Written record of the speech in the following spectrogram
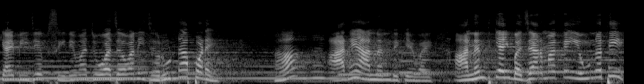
ક્યાંય બીજે સિનેમા જોવા જવાની જરૂર ના પડે. હા? આને આનંદ કહેવાય. આનંદ ક્યાંય બજારમાં કંઈ એવું નથી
